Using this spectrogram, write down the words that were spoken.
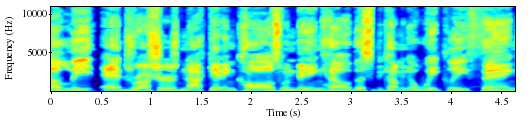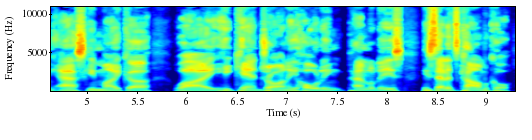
elite edge rushers not getting calls when being held. This is becoming a weekly thing. Asking Micah why he can't draw any holding penalties. He said it's comical.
